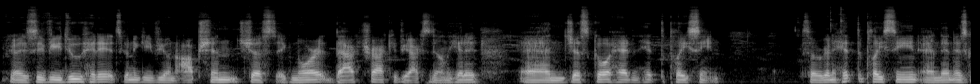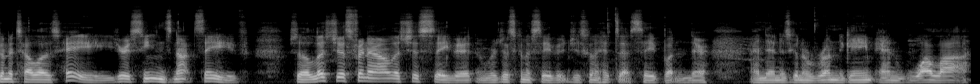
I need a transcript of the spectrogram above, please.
Because if you do hit it, it's going to give you an option. Just ignore it, backtrack if you accidentally hit it, and just go ahead and hit the play scene. So we're going to hit the play scene and then it's going to tell us, hey, your scene's not saved. So let's just, for now, let's just save it. And we're just going to save it. Just going to hit that save button there. And then it's going to run the game and voila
